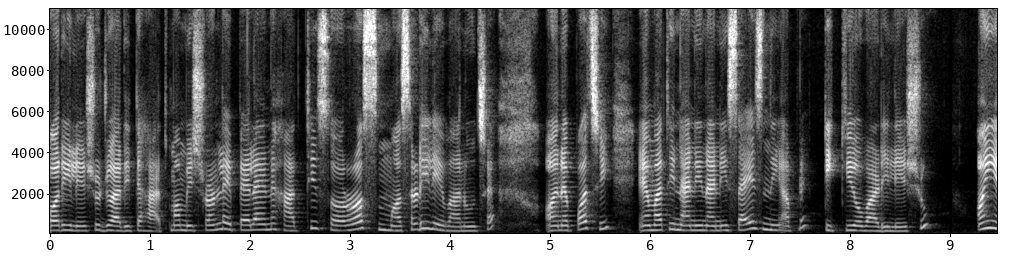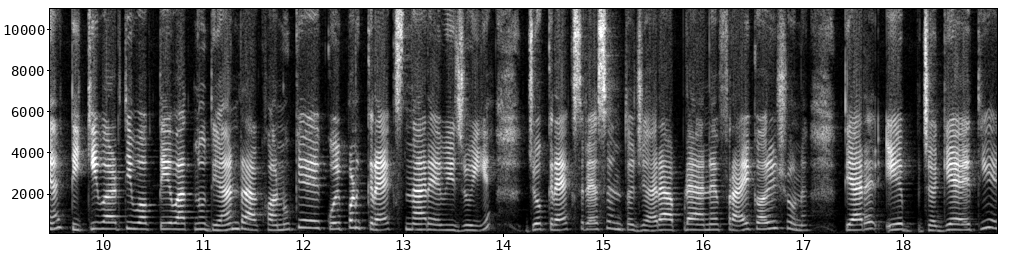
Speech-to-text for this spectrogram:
કરી લેશું. જો આ રીતે હાથમાં મિશ્રણ લઈ પહેલાં એને હાથથી સરસ મસળી લેવાનું છે અને પછી એમાંથી નાની નાની સાઇઝની આપણે ટીકીઓ વાળી લેશું. અહીંયા ટીકી વાળતી વખતે એ વાતનું ધ્યાન રાખવાનું કે કોઈ પણ ક્રેક્સ ના રહેવી જોઈએ. જો ક્રેક્સ રહેશે ને તો જ્યારે આપણે આને ફ્રાય કરીશું ને, ત્યારે એ જગ્યાએથી, એ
